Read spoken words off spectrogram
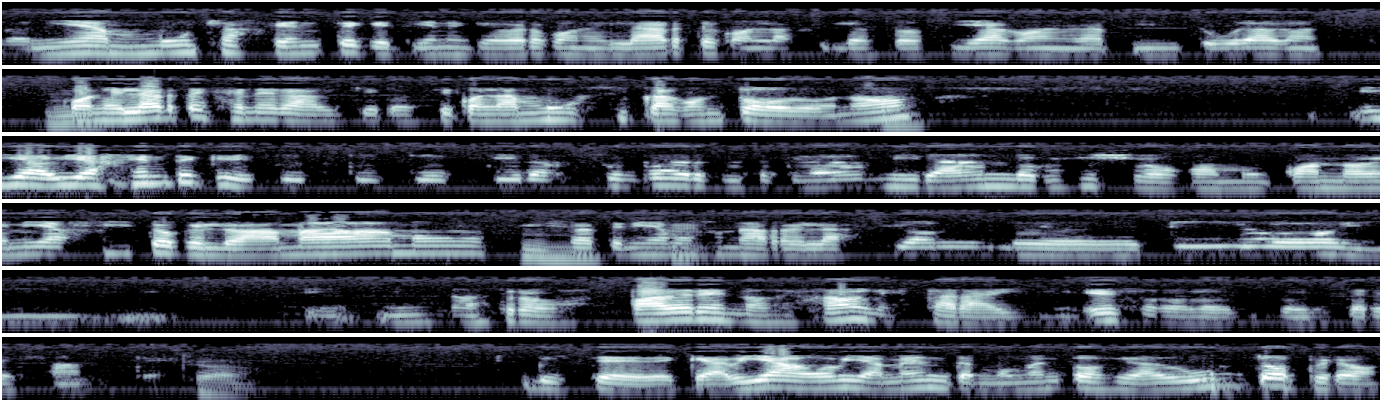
venía mucha gente que tiene que ver con el arte, con la filosofía, con la pintura, con, Mm. con el arte en general, quiero decir, con la música, con todo, ¿no? Y había gente que, que, que, que- era súper, que te quedabas mirando, qué sé yo, como cuando venía Fito, que lo amábamos, y ya teníamos una relación de tío y, y- y nuestros padres nos dejaban estar ahí. Eso era lo- lo interesante Claro. viste, de que había obviamente momentos de adulto, pero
